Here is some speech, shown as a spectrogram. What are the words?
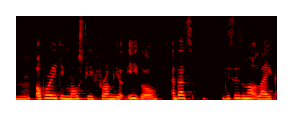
mm, operating mostly from your ego. And that's this is not like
